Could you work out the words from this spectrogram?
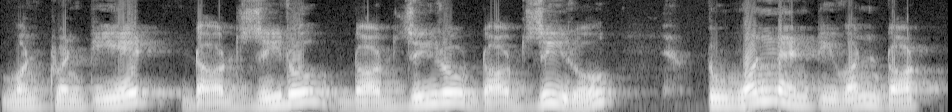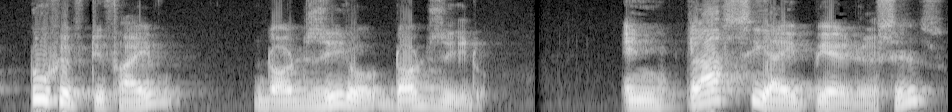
128.0.0.0 to 191.255.0.0. In class C IP addresses,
